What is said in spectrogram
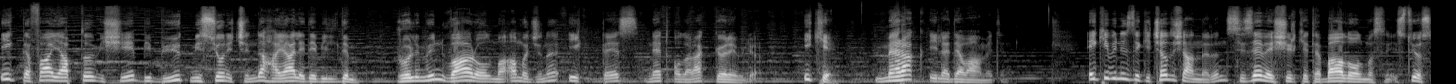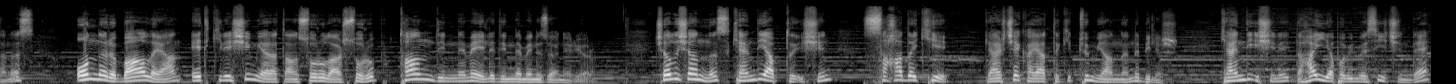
ilk defa yaptığım işi bir büyük misyon içinde hayal edebildim. Rolümün var olma amacını ilk kez net olarak görebiliyorum. 2. Merak ile devam edin. Ekibinizdeki çalışanların size ve şirkete bağlı olmasını istiyorsanız, onları bağlayan, etkileşim yaratan sorular sorup tam dinleme ile dinlemenizi öneriyorum. Çalışanınız kendi yaptığı işin sahadaki, gerçek hayattaki tüm yanlarını bilir. Kendi işini daha iyi yapabilmesi için de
